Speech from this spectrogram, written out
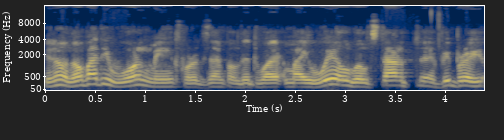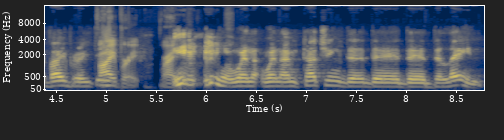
you know, nobody warned me, for example, that my wheel will start uh, vibra- vibrating Vibrate, right, when when I'm touching the, the the the lane,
